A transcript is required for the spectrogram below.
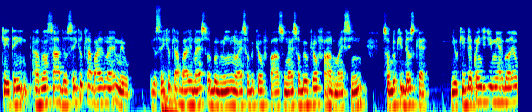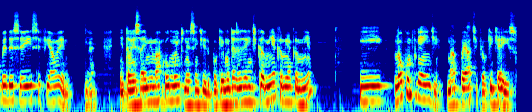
que ele tem avançado. Eu sei que o trabalho não é meu. Eu sei que o trabalho não é sobre mim, não é sobre o que eu faço, não é sobre o que eu falo, mas sim sobre o que Deus quer. E o que depende de mim agora é obedecer e ser fiel a Ele, né? Então isso aí me marcou muito nesse sentido, porque muitas vezes a gente caminha, caminha, caminha e não compreende na prática o que, que é isso.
